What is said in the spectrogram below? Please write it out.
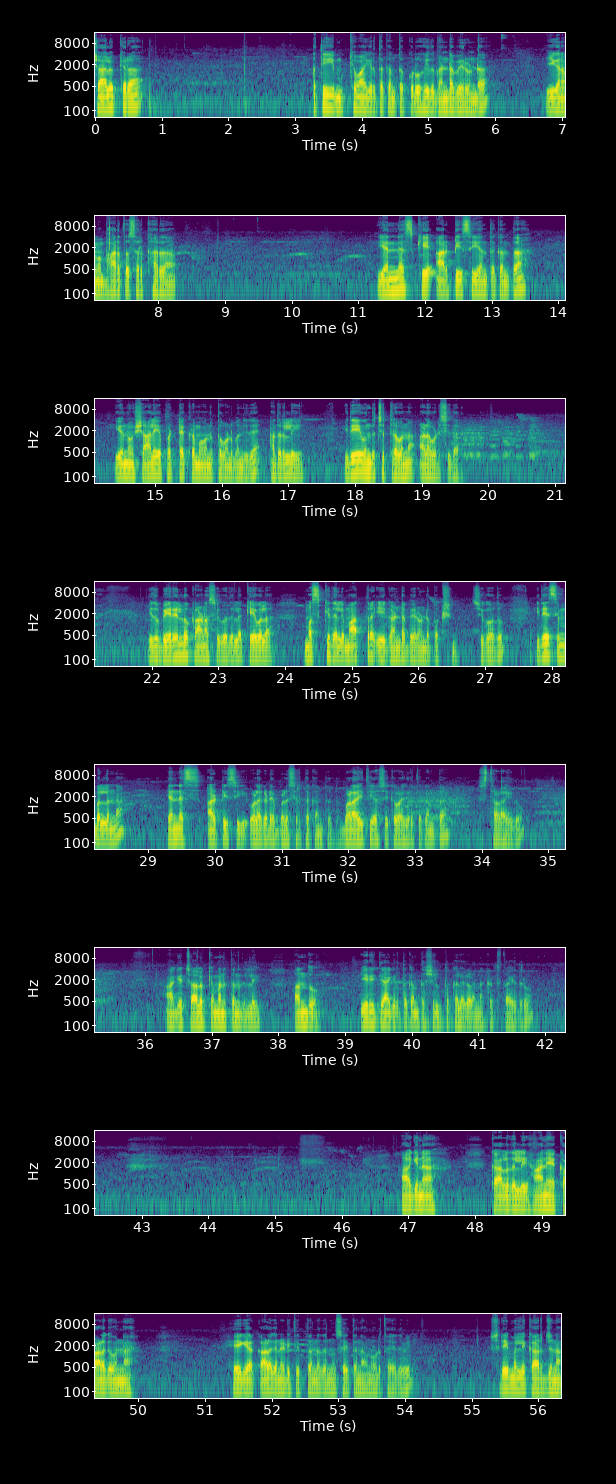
ಚಾಲುಕ್ಯರ ಅತಿ ಮುಖ್ಯವಾಗಿರ್ತಕ್ಕಂಥ ಕುರುಹಿದು ಗಂಡ ಬೇರುಂಡ, ಈಗ ನಮ್ಮ ಭಾರತ ಸರ್ಕಾರ N S K R T C ಅಂತಕ್ಕಂಥ ಏನು ಶಾಲೆಯ ಪಠ್ಯಕ್ರಮವನ್ನು ತಗೊಂಡು ಬಂದಿದೆ. ಅದರಲ್ಲಿ ಇದೇ ಒಂದು ಚಿತ್ರವನ್ನು ಅಳವಡಿಸಿದ್ದಾರೆ. ಇದು ಬೇರೆಲ್ಲೂ ಕಾಣ ಸಿಗೋದಿಲ್ಲ. ಕೇವಲ ಮಸ್ಕಿದಲ್ಲಿ ಮಾತ್ರ ಈ ಗಂಡ ಬೇರುಂಡ ಪಕ್ಷಿ ಸಿಗೋದು. ಇದೇ ಸಿಂಬಲನ್ನು N S R T C ಒಳಗಡೆ ಬಳಸಿರ್ತಕ್ಕಂಥದ್ದು. ಭಾಳ ಐತಿಹಾಸಿಕವಾಗಿರ್ತಕ್ಕಂಥ ಸ್ಥಳ ಇದು. ಹಾಗೆ ಚಾಲುಕ್ಯ ಮನೆತನದಲ್ಲಿ ಅಂದು ಈ ರೀತಿಯಾಗಿರ್ತಕ್ಕಂಥ ಶಿಲ್ಪಕಲೆಗಳನ್ನು ಕಟ್ತಾ ಇದ್ದರು ಆಗಿನ ಕಾಲದಲ್ಲಿ ಆನೆಯ ಕಾಳಗವನ್ನು ಹೇಗೆ ಆ ಕಾಳಗ ನಡೀತಿತ್ತು ಅನ್ನೋದನ್ನು ಸಹಿತ ನಾವು ನೋಡ್ತಾ ಇದ್ದೀವಿ. ಶ್ರೀ ಮಲ್ಲಿಕಾರ್ಜುನ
